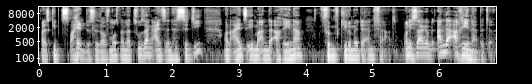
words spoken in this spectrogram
Weil es gibt zwei in Düsseldorf, muss man dazu sagen. Eins in der City und eins eben an der Arena, fünf Kilometer entfernt. Und ich sage, an der Arena bitte.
